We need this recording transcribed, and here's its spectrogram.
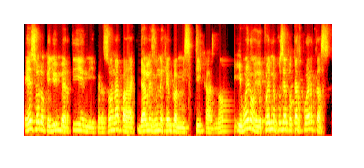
Eso es lo que yo invertí en mi persona para darles un ejemplo a mis hijas, ¿no? Y bueno, y después me puse a tocar puertas.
